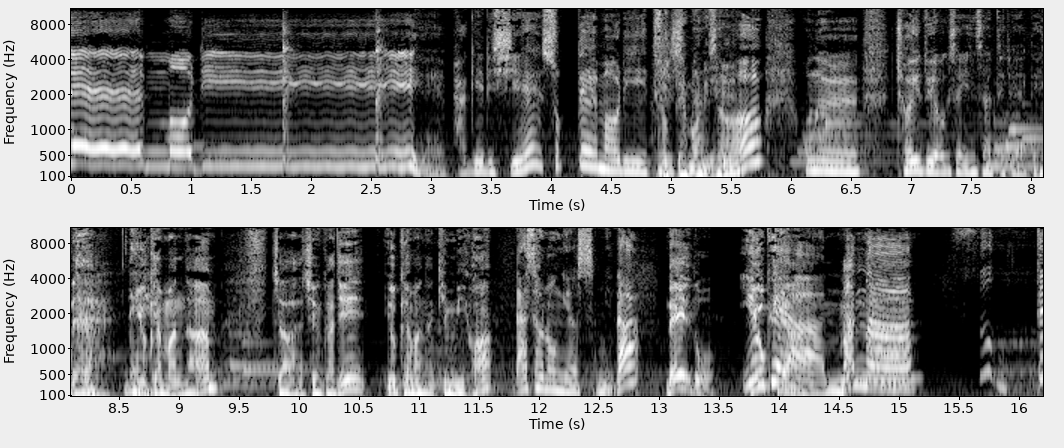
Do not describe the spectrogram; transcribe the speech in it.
대머리. 네, 박예리 씨의 쑥대머리 들으시면서 오늘 저희도 여기서 인사드려야 되죠. 네. 육회 만남. 자, 지금까지 육회 만남 김미화. 나선홍이었습니다. 내일도 유쾌한 만남. 쑥대머리.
